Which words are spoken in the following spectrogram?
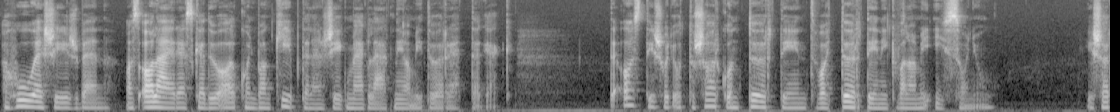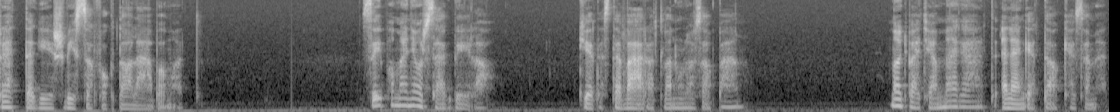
a hóesésben, az aláereszkedő alkonyban képtelenség meglátni, amitől rettegek, de azt is, hogy ott a sarkon történt, vagy történik valami iszonyú, és a rettegés visszafogta a lábamat. Szép a mennyország, Béla? kérdezte váratlanul az apám. Nagybátyám megállt, elengedte a kezemet.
